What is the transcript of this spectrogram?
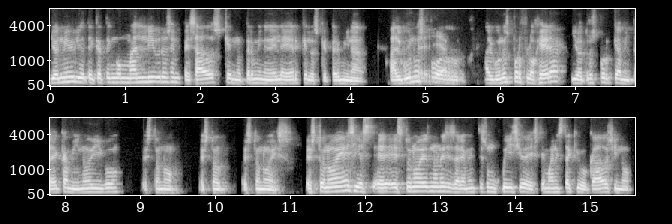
yo en mi biblioteca tengo más libros empezados que no terminé de leer que los que he terminado. Algunos por, algunos por flojera y otros porque a mitad de camino digo, esto no, esto, esto no es. Esto no es y eh, esto no es no necesariamente es un juicio de este man está equivocado, sino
